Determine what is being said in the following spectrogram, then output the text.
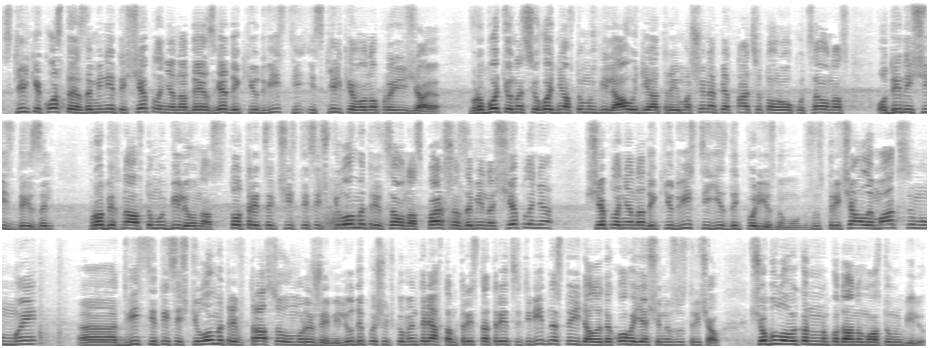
Скільки коштує замінити щеплення на DSG DQ200 і скільки воно проїжджає? В роботі у нас сьогодні автомобіль Audi A3, машина 15-го року. Це у нас 1,6 дизель. Пробіг на автомобілі у нас 136 тисяч кілометрів. Це у нас перша заміна щеплення. Щеплення на DQ200 їздить по-різному. Зустрічали максимум ми 200 тисяч кілометрів в трасовому режимі. Люди пишуть в коментарях, там 330 рідне стоїть, але такого я ще не зустрічав. Що було виконано по даному автомобілю?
